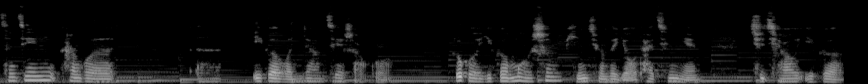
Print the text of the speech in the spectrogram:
曾经看过，呃，一个文章介绍过，如果一个陌生贫穷的犹太青年去敲一个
